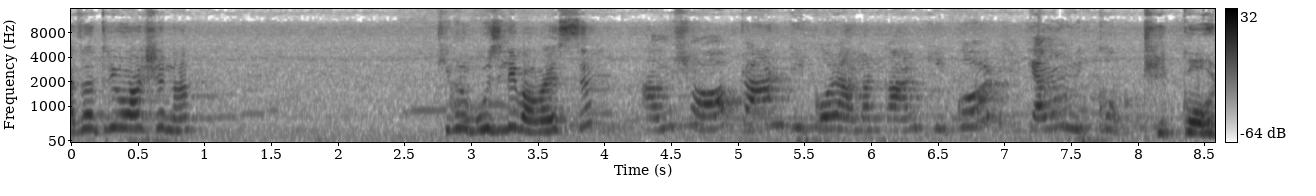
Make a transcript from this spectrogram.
এত রাত্রি ও আসে না। কি করে বুঝলি বাবা এসছে? আমি সব কান ঠিক কর আমার কান ঠিক কর কেমন লিখো ঠিক কর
